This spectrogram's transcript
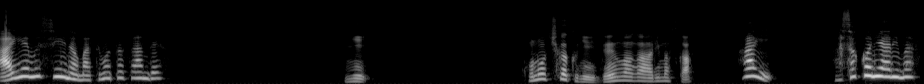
IMC の松本さんです。2この近くに電話がありますか？はい、あそこにあります。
